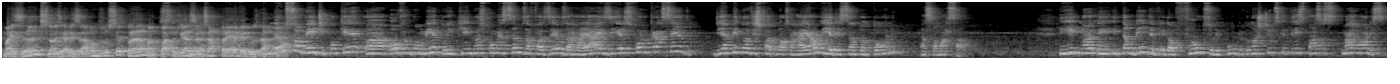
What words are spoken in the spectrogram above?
mas antes nós realizávamos no Ceprama, quatro Sim. dias antes, a prévia dos Não somente, porque ah, houve um momento em que nós começamos a fazer os arraiais e eles foram crescendo. De repente, nosso arraial ia de Santo Antônio a São Marçal. E, nós- e- e também devido ao fluxo de público, nós tínhamos que ter espaços maiores.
